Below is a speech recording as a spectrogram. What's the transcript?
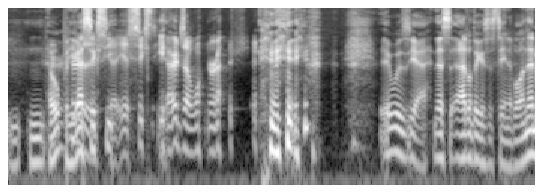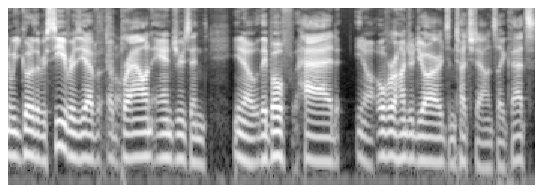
N- Nope. But he got 60. Yeah, sixty yards on one rush. it was yeah. That's I don't think it's sustainable. And then when you go to the receivers, you have uh, Brown, Andrews, and you know they both had you know over 100 yards and touchdowns. Like that's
